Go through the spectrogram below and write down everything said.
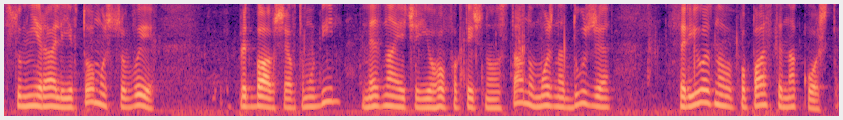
сумні реалії в тому, що ви, придбавши автомобіль, не знаючи його фактичного стану, можна дуже серйозно попасти на кошти.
